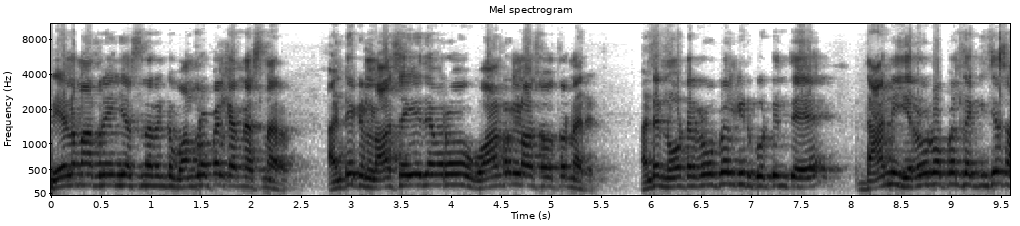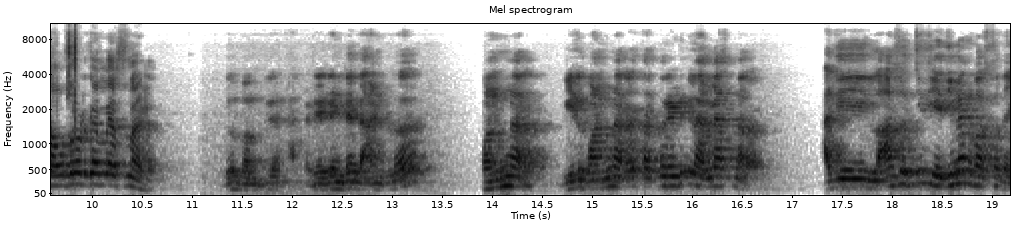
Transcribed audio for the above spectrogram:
వీళ్ళు మాత్రం ఏం చేస్తున్నారంటే వంద రూపాయలకి అమ్మేస్తున్నారు. అంటే ఇక్కడ లాస్ అయ్యేది ఎవరు వాటర్ లాస్ అవుతున్నారు. అంటే నూట ఇరవై రూపాయలకి ఇటు కొట్టింతే దాన్ని ఇరవై రూపాయలు తగ్గించేసి అవతలోడికి అమ్మేస్తున్నాడు ఏంటంటే దాంట్లో కొంటున్నారు. వీళ్ళు కొంటున్నారు తక్కువ రేటుకి అమ్మేస్తున్నారు. అది లాస్ వచ్చి యజమానికి వస్తుంది.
